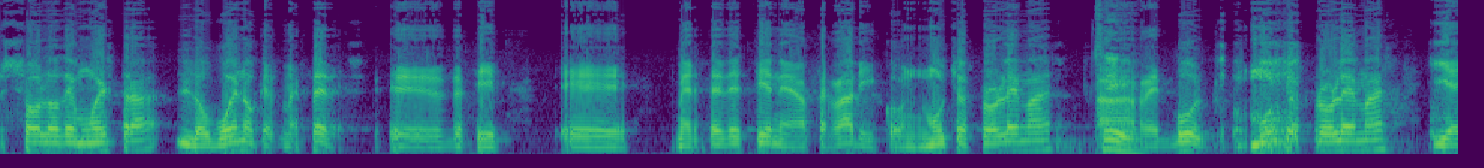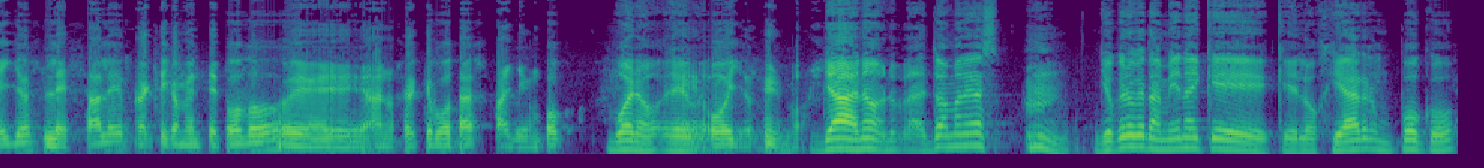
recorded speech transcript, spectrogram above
solo demuestra lo bueno que es Mercedes. Eh, es decir, eh, Mercedes tiene a Ferrari con muchos problemas, a Red Bull con muchos problemas y a ellos les sale prácticamente todo, a no ser que Botas falle un poco. Bueno, o ellos mismos. Ya, no, de todas maneras, yo creo que también hay que elogiar un poco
